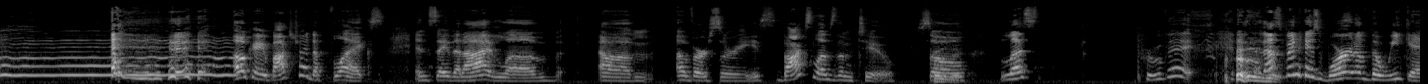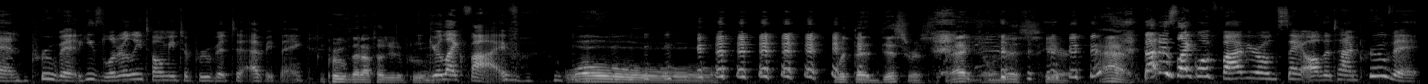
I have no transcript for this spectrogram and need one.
okay, Box tried to flex and say that I love um anniversaries. Box loves them too. So let's prove it. Prove That's it. been his word of the weekend. Prove it. He's literally told me to prove it to everything. Prove that I told you to prove. You're it. like five. whoa, with the disrespect on this here. That is like what five year olds say all the time. Prove it.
